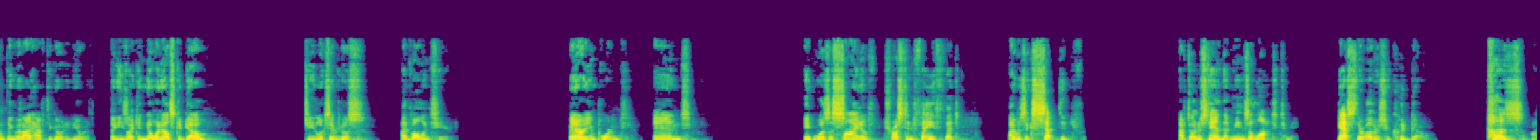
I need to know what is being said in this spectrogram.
Something that I have to go to deal with." Like he's like, "And no one else could go." She looks at him and goes, "I volunteered." Very important, and it was a sign of trust and faith that I was accepted. I have to understand that means a lot to me. Yes, there are others who could go. Because I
